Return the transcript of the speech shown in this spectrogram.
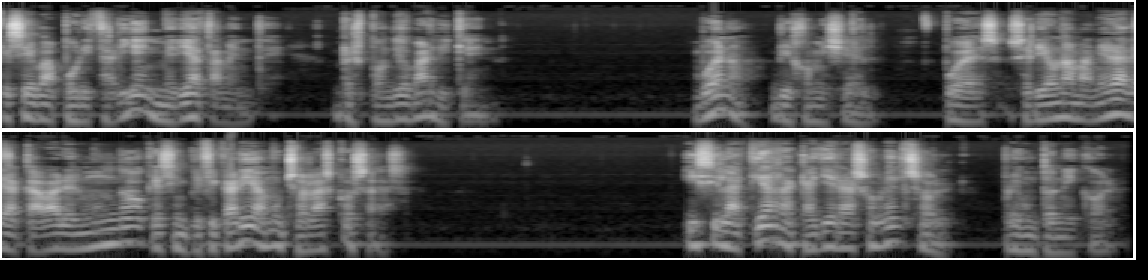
que se vaporizaría inmediatamente, respondió Barbicane. Bueno, dijo Michel, pues sería una manera de acabar el mundo que simplificaría mucho las cosas. ¿Y si la Tierra cayera sobre el Sol? preguntó Nicole.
